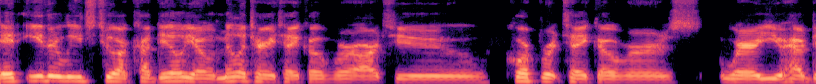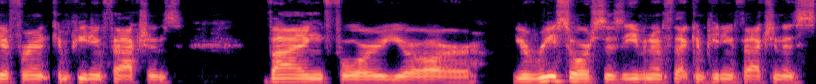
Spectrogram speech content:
it either leads to a caudillo military takeover or to corporate takeovers where you have different competing factions vying for your your resources even if that competing faction is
